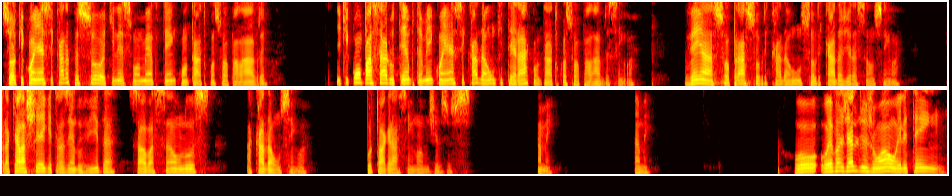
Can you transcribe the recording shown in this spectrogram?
O Senhor que conhece cada pessoa que nesse momento tem contato com a Sua palavra e que com o passar do tempo também conhece cada um que terá contato com a Sua palavra, Senhor. Venha soprar sobre cada um, sobre cada geração, Senhor, para que ela chegue trazendo vida, salvação, luz a cada um, Senhor. Por Tua graça, em nome de Jesus. Amém. Amém. O, o Evangelho de João ele tem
